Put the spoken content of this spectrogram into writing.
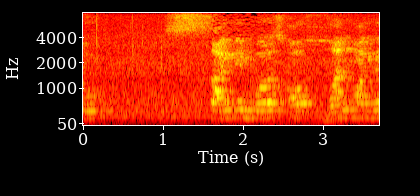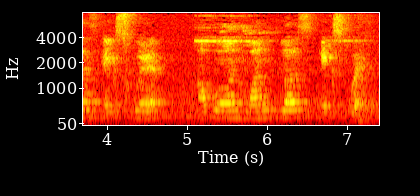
to sine inverse of 1 minus x square upon 1 plus x square.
